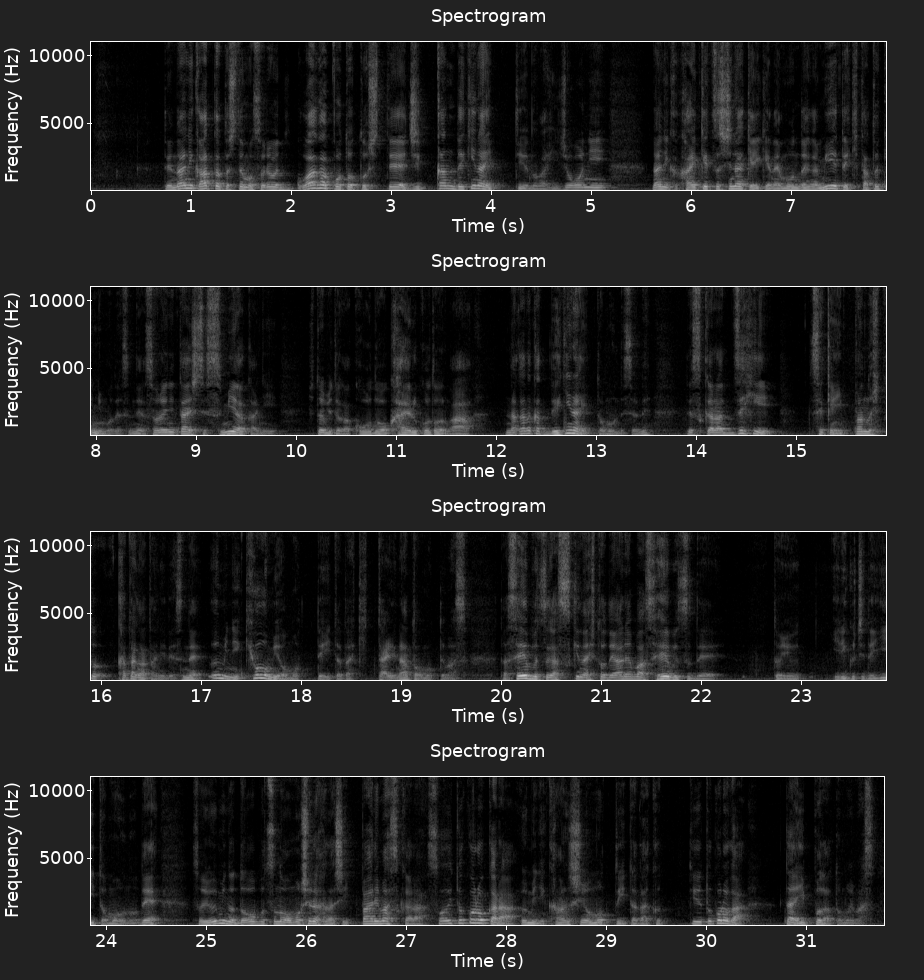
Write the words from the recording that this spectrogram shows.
で何かあったとしてもそれを我がこととして実感できないっていうのが非常に何か解決しなきゃいけない問題が見えてきた時にもですねそれに対して速やかに人々が行動を変えることがなかなかできないと思うんですよね。ですからぜひ世間一般の人方々にですね海に興味を持っていただきたいなと思ってます。だ生物が好きな人であれば生物でという入り口でいいと思うのでそういう海の動物の面白い話いっぱいありますからそういうところから海に関心を持っていただくっていうところが第一歩だと思います。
